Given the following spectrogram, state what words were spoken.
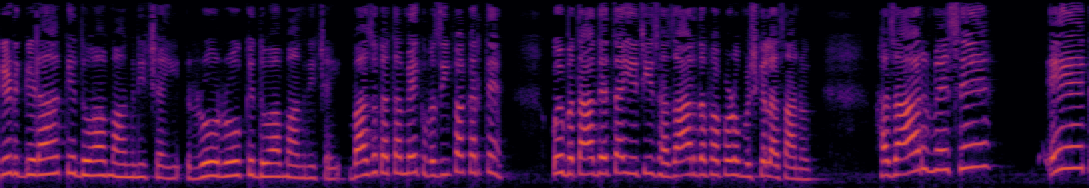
گڑ گڑا کے دعا مانگنی چاہیے، رو رو کے دعا مانگنی چاہیے۔ بعض اوقات ہم ایک وظیفہ کرتے ہیں، کوئی بتا دیتا ہے یہ چیز ہزار دفعہ پڑھو، مشکل آسان ہوگی۔ ہزار میں سے ایک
